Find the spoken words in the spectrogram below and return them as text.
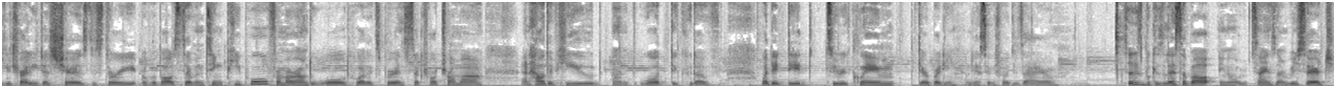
literally just shares the story of about 17 people from around the world who have experienced sexual trauma and how they've healed and what they could have what they did to reclaim their body and their sexual desire. So this book is less about you know science and research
